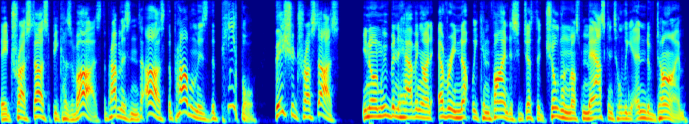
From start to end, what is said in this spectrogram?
they trust us because of us. The problem isn't us. The problem is the people. They should trust us. You know, and we've been having on every nut we can find to suggest that children must mask until the end of time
